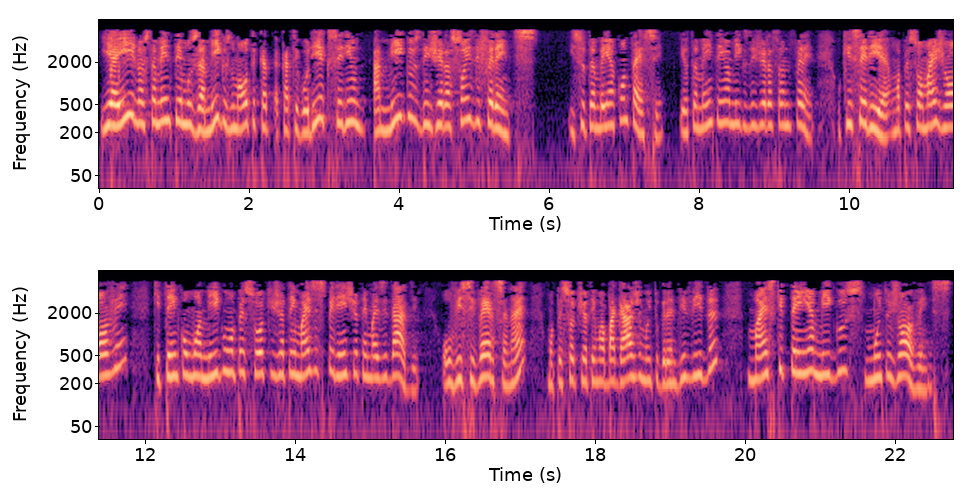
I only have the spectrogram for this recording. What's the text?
E aí nós também temos amigos numa outra categoria que seriam amigos de gerações diferentes. Isso também acontece. Eu também tenho amigos de geração diferente. O que seria uma pessoa mais jovem que tem como amigo uma pessoa que já tem mais experiência, já tem mais idade. Ou vice-versa, né? Uma pessoa que já tem uma bagagem muito grande de vida, mas que tem amigos muito jovens.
